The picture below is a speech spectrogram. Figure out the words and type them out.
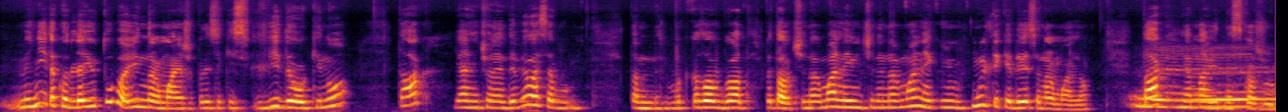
Мені так для Ютуба він нормальний, щоб подивитися якесь відео, кіно. Так, я нічого не дивилася, бо там казав брат, питав, чи нормальний він, чи не нормальний. Я кажу, мультики дивиться нормально. Так, я навіть не скажу.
